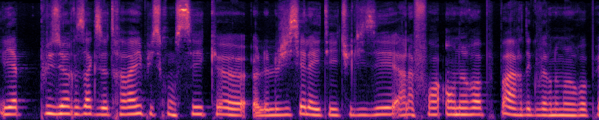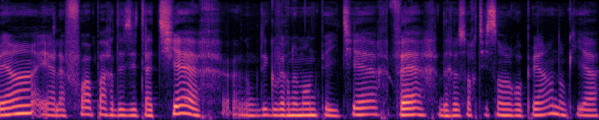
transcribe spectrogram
Il y a plusieurs axes de travail puisqu'on sait que le logiciel a été utilisé à la fois en Europe par des gouvernements européens et à la fois par des États tiers, euh, donc des gouvernements de pays tiers, vers des ressortissants européens. Donc il y a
